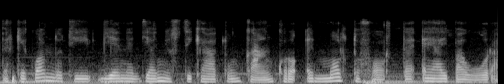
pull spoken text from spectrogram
perché quando ti viene diagnosticato un cancro è molto forte e hai paura,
